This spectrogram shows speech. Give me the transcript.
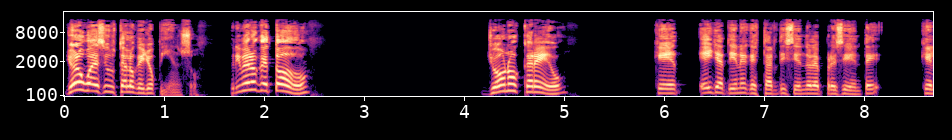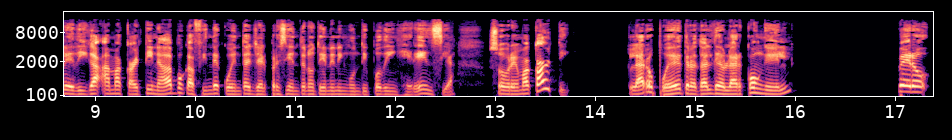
yo le voy a decir a usted lo que yo pienso. Primero que todo, yo no creo que ella tiene que estar diciéndole al presidente que le diga a McCarthy nada, porque a fin de cuentas ya el presidente no tiene ningún tipo de injerencia sobre McCarthy. Claro, puede tratar de hablar con él, pero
